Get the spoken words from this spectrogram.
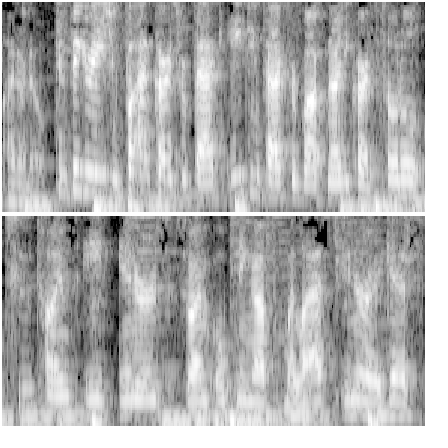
I don't know. Configuration, five cards per pack, 18 packs per box, 90 cards total, two times eight inners. So I'm opening up my last inner, I guess.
